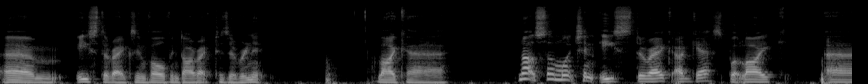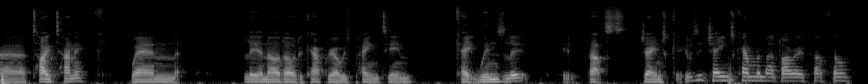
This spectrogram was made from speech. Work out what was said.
um, Easter eggs involving directors are in it. Like, uh, not so much an Easter egg, I guess, but like uh, Titanic when Leonardo DiCaprio is painting Kate Winslet. It, that's James. Was it James Cameron that directed that film?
